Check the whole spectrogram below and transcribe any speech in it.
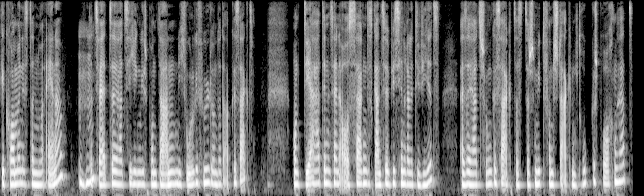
Gekommen ist dann nur einer. Mhm. Der zweite hat sich irgendwie spontan nicht wohlgefühlt und hat abgesagt. Und der hat in seinen Aussagen das Ganze ein bisschen relativiert also er hat schon gesagt, dass der Schmidt von starkem Druck gesprochen hat,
